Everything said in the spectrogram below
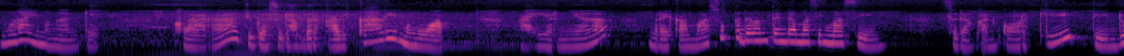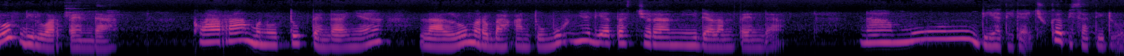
mulai mengantuk. Clara juga sudah berkali-kali menguap. Akhirnya mereka masuk ke dalam tenda masing-masing, sedangkan Corky tidur di luar tenda. Clara menutup tendanya, lalu merebahkan tubuhnya di atas jerami dalam tenda. Namun, dia tidak juga bisa tidur.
